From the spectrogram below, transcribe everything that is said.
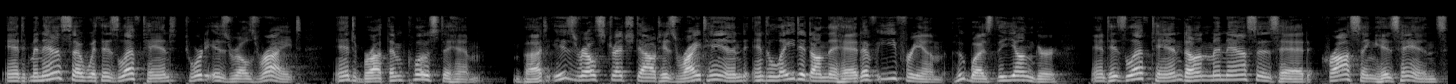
and Manasseh with his left hand toward Israel's right, and brought them close to him. But Israel stretched out his right hand and laid it on the head of Ephraim, who was the younger, and his left hand on Manasseh's head, crossing his hands,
